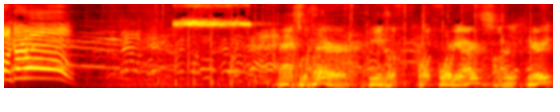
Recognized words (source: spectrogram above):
on, go, go! Max LeClaire gains what, four yards on the carry.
